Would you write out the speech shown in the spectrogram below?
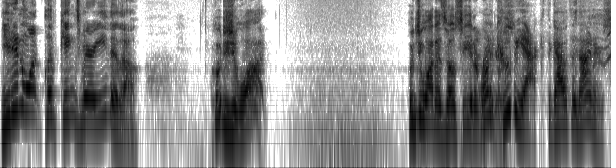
You didn't want Cliff Kingsbury either, though. Who did you want? Who'd you want as OC of the What Raiders? Kubiak, the guy with the Niners.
